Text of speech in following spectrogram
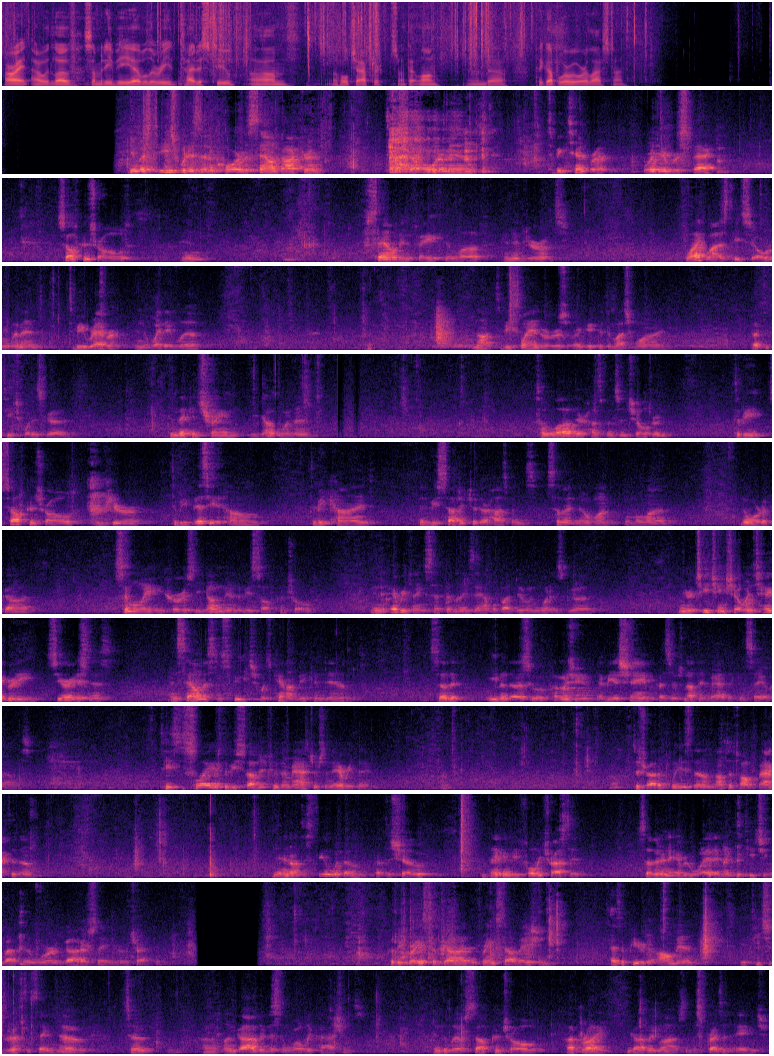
All right, I would love somebody to be able to read Titus 2, um, the whole chapter. It's not that long, and uh, pick up where we were last time. You must teach what is in accord with sound doctrine. Teach the older men to be temperate, worthy of respect, self controlled, and sound in faith and love and endurance. Likewise, teach the older women be reverent in the way they live, not to be slanderers or addicted to much wine, but to teach what is good. Then they can train the young women to love their husbands and children, to be self controlled and pure, to be busy at home, to be kind, and to be subject to their husbands, so that no one will malign the Word of God. Similarly, encourage the young men to be self controlled. In everything, set them an example by doing what is good. In your teaching, show integrity, seriousness, and soundness of speech which cannot be condemned, so that even those who oppose you may be ashamed because there's nothing bad they can say about us. Teach the slaves to be subject to their masters in everything, to try to please them, not to talk back to them, and not to steal with them, but to show that they can be fully trusted, so that in every way they make the teaching about the Word of God, our Savior, attractive. For the grace of God that brings salvation has appeared to all men. It teaches us to say no to uh, ungodliness and worldly passions, and to live self controlled, upright, godly lives in this present age,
